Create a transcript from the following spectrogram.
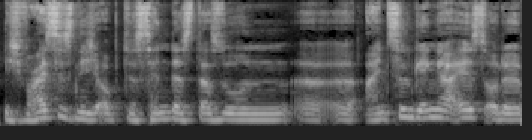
ich weiß es nicht, ob der Sanders da so ein äh, Einzelgänger ist oder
